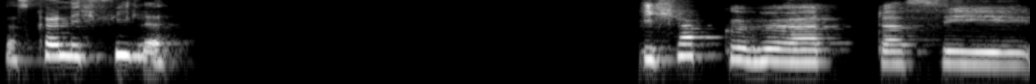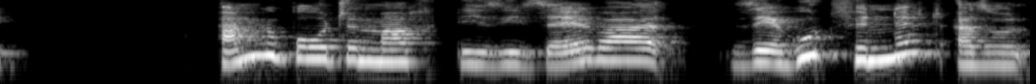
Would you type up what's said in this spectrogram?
Das können nicht viele. Ich habe gehört, dass sie Angebote macht, die sie selber sehr gut findet. Also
